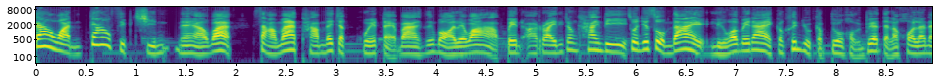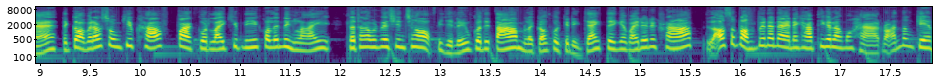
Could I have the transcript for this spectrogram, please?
9 วัน 90 ชิ้นนะครับว่า สามารถทำได้จากเควสไหนบ้าง ซึ่งบอกเลยว่าเป็นอะไรที่ต้องข้างดี ส่วนจะสุ่มได้หรือว่าไม่ได้ก็ขึ้นอยู่กับดวงของเพื่อนแต่ละคนแล้วนะ แต่ก่อนไปรับชมคลิปครับ ฝากกดไลค์คลิปนี้คนละหนึ่งไลค์ แล้วถ้าเพื่อนๆชื่นชอบอย่าลืมกดติดตาม แล้วก็กดกระดิ่งแจ้งเตือนกันไว้ด้วยนะครับ แล้วสำหรับเพื่อนใดนะครับที่กำลังมองหาร้านเติมเกม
